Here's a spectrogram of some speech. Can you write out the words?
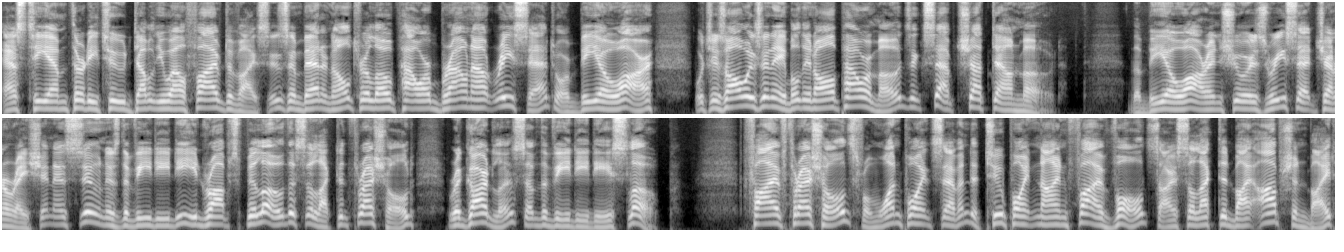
STM32WL5 devices embed an ultra low power brownout reset, or BOR, which is always enabled in all power modes except shutdown mode. The BOR ensures reset generation as soon as the VDD drops below the selected threshold, regardless of the VDD slope. Five thresholds from 1.7 to 2.95 volts are selected by option byte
